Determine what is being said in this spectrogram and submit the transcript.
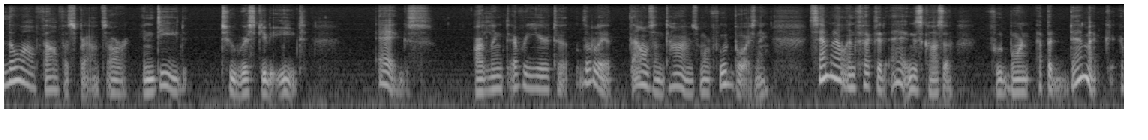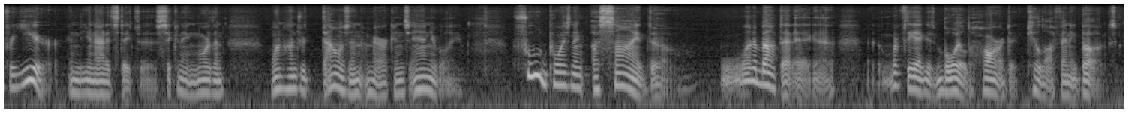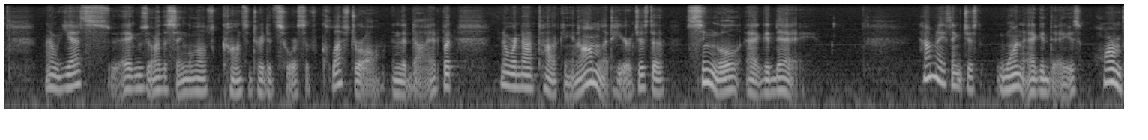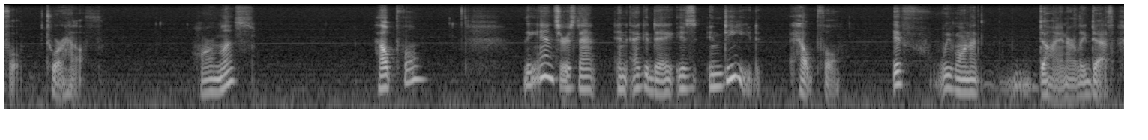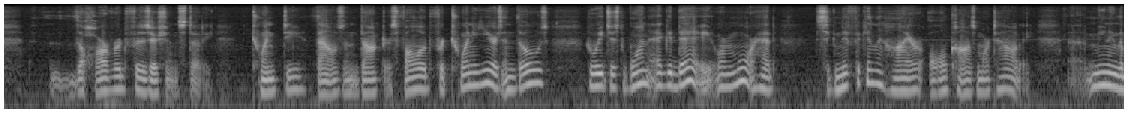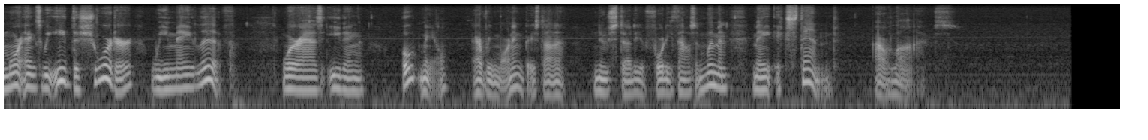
Though alfalfa sprouts are indeed too risky to eat, eggs are linked every year to literally a thousand times more food poisoning. Salmonella-infected eggs cause a foodborne epidemic every year in the United States, uh, sickening more than 100,000 Americans annually. Food poisoning aside, though, what about that egg? Uh, what if the egg is boiled hard to kill off any bugs? Now, yes, eggs are the single most concentrated source of cholesterol in the diet, but you know, we're not talking an omelet here, just a single egg a day. How many think just one egg a day is harmful to our health? Harmless? Helpful? The answer is that an egg a day is indeed helpful, if we want to die an early death. The Harvard Physician Study, 20,000 doctors followed for 20 years, and those who ate just one egg a day or more had significantly higher all-cause mortality, uh, meaning the more eggs we eat, the shorter we may live, whereas eating oatmeal every morning, based on a new study of 40,000 women, may extend our lives.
